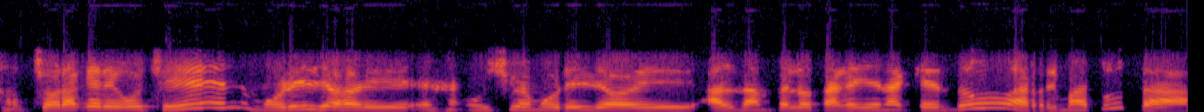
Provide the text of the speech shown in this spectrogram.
txorak ere gutxin, murilloi, uxue murilloi aldan pelota gehienak kendu, arrimatu, eta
